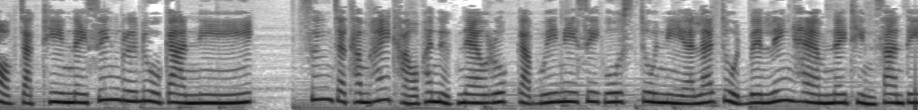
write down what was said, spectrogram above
ออกจากทีมในสิ้นฤดูกาลนี้ ซึ่งจะทำให้เขาผนึกแนวรุกกับวินิซิอุสจูเนียร์และจูดเบลลิงแฮมในถิ่นซานติ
